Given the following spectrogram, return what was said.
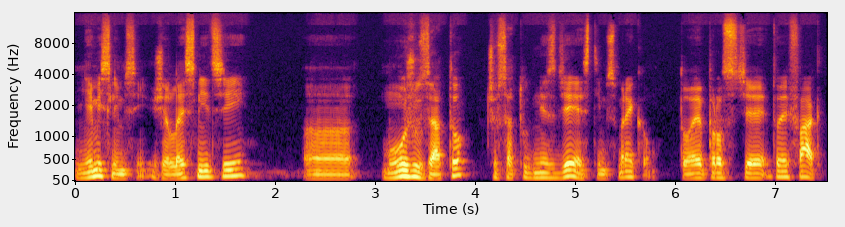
nemyslím si, že lesníci uh, môžu za to, čo sa tu dnes deje s tým smrekom. To je proste, to je fakt.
